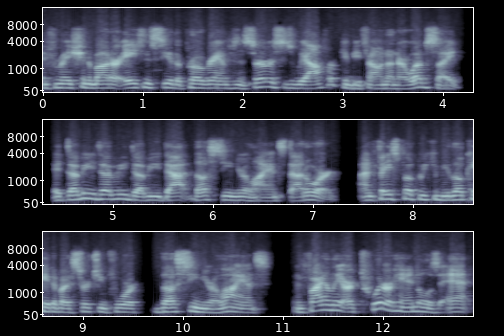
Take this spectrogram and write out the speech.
Information about our agency or the programs and services we offer can be found on our website at www.thesenioralliance.org. On Facebook, we can be located by searching for The Senior Alliance. And finally, our Twitter handle is at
